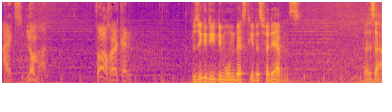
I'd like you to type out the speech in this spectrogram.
als Nummern. Vorrücken. Besiege die Dämonenbestie des Verderbens. Da ist er.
